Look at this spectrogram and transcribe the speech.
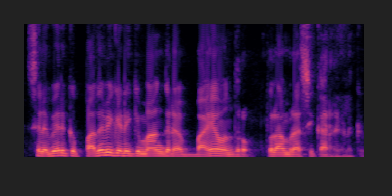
சில பேருக்கு பதவி கிடைக்குமாங்கிற பயம் வந்துடும் துலாம் ராசிக்காரர்களுக்கு.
